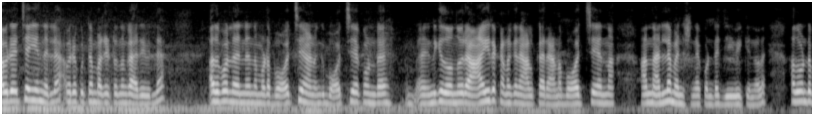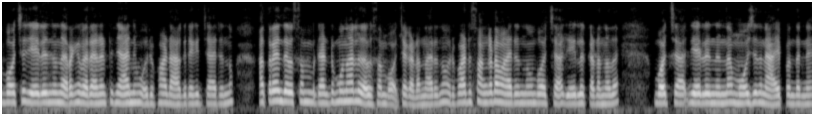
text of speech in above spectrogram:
അവർ ചെയ്യുന്നില്ല. അവരെ കുറ്റം പറഞ്ഞിട്ടൊന്നും കാര്യമില്ല. അതുപോലെ തന്നെ നമ്മുടെ ബോച്ചയാണെങ്കിൽ ബോച്ചയെ കൊണ്ട് എനിക്ക് തോന്നുന്നു ഒരു ആയിരക്കണക്കിന് ആൾക്കാരാണ് ബോച്ച എന്ന ആ നല്ല മനുഷ്യനെ കൊണ്ട് ജീവിക്കുന്നത്. അതുകൊണ്ട് ബോച്ച ജയിലിൽ നിന്ന് ഇറങ്ങി വരാനായിട്ട് ഞാനും ഒരുപാട് ആഗ്രഹിച്ചായിരുന്നു. അത്രയും ദിവസം രണ്ട് മൂന്നാൽ ദിവസം ബോച്ച കിടന്നായിരുന്നു. ഒരുപാട് സങ്കടമായിരുന്നു ബോച്ച ജയിലിൽ കിടന്നത്. ബോച്ച ജയിലിൽ നിന്ന് മോചിതനായപ്പം തന്നെ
